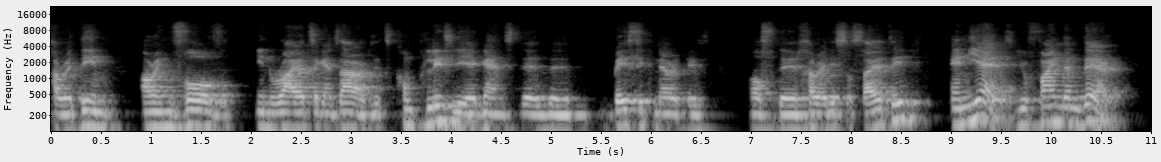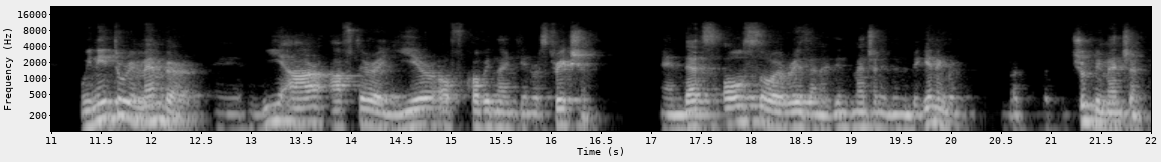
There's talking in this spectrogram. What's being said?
Haredim are involved in riots against Arabs. It's completely against the, the basic narrative of the Haredi society. And yet you find them there. We need to remember uh, we are after a year of COVID 19 restriction. And that's also a reason, I didn't mention it in the beginning, should be mentioned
